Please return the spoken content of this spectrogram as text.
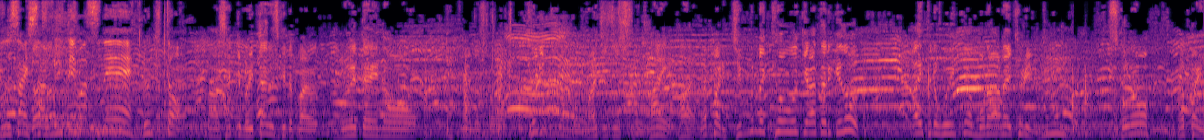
武蔵さん見てますね。ルンキット。まあ、さっきも言ったんですけど、やっぱムエタイの得意のその距離感の魔術師というはいやっぱり自分の強撃が当たるけど、相手の攻撃はもらわない距離に、そのやっぱり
